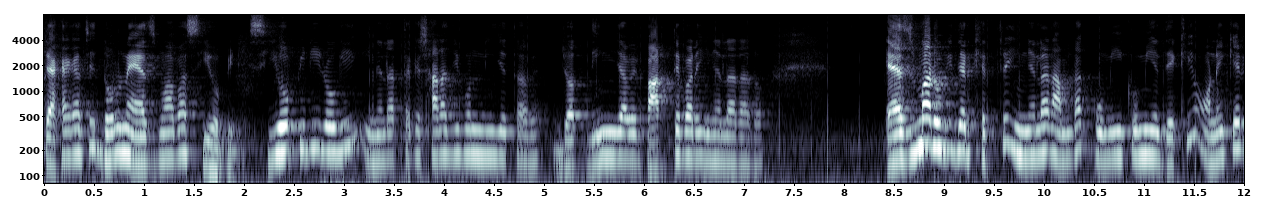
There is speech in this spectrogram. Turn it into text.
দেখা গেছে, ধরুন অ্যাজমা বা সিওপিডি সিওপিডি রোগী ইনহেলারটাকে সারা জীবন নিয়ে যেতে হবে। যত দিন যাবে বাড়তে পারে ইনহেলার আরও অ্যাজমা রোগীদের ক্ষেত্রে ইনহেলার আমরা কমিয়ে কমিয়ে দেখি অনেকের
